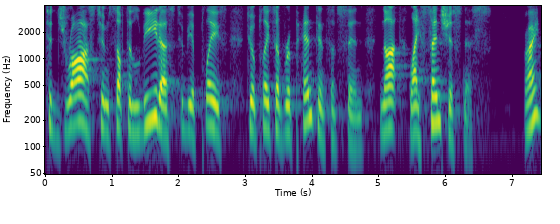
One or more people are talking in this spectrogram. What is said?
to draw us to himself, to lead us to be a place, to a place of repentance of sin, not licentiousness, right?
